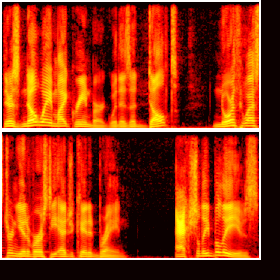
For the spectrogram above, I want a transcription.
There's no way Mike Greenberg, with his adult Northwestern University educated brain, actually believes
